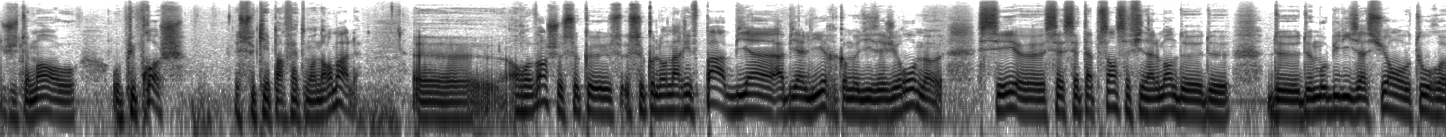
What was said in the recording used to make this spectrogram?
justement au, au plus proche, ce qui est parfaitement normal. En revanche, ce que, ce que l'on n'arrive pas à bien, à bien lire, comme disait Jérôme, c'est cette absence finalement de, de, mobilisation autour,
